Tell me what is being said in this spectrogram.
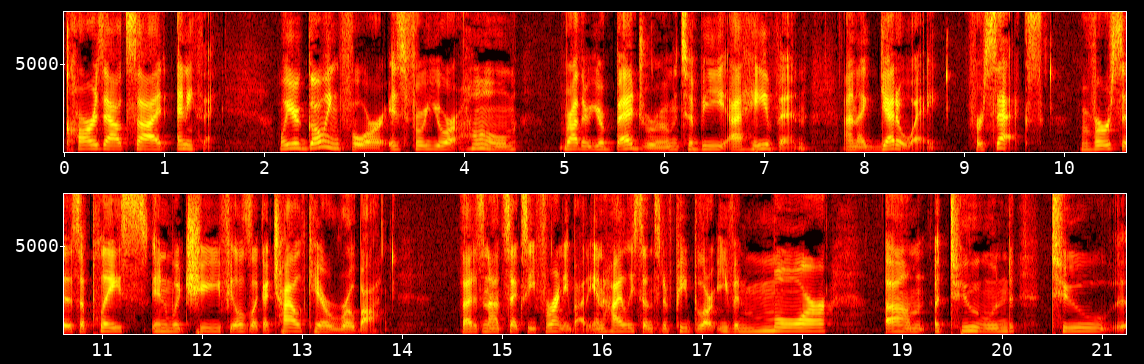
cars outside, anything. What you're going for is for your home, rather your bedroom, to be a haven and a getaway for sex versus a place in which she feels like a childcare robot. That is not sexy for anybody. And highly sensitive people are even more um, attuned to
